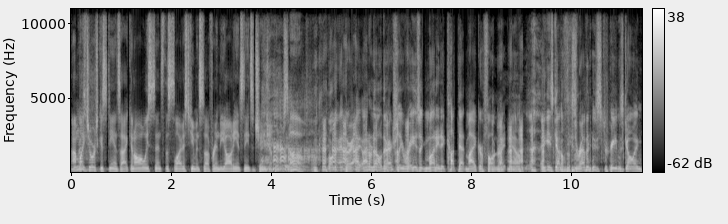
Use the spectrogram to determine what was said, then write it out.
I'm like George Costanza. I can always sense the slightest human suffering. The audience needs a change up here. So. Oh, okay. Well, they're, they're, I, I don't know. They're actually raising money to cut that microphone right now. I think he's got all these revenue streams going.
